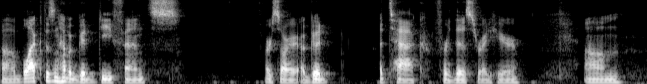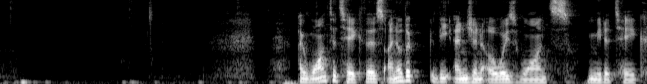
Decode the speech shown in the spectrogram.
Uh, black doesn't have a good defense, or sorry, a good attack for this right here. Um, I want to take this. I know the the engine always wants me to take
